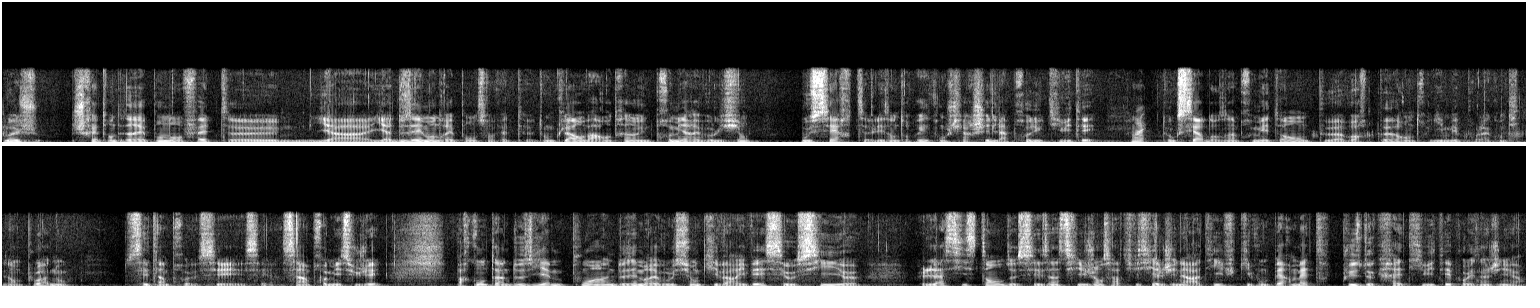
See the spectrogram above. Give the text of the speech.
Moi, je, serais tenté de répondre, en fait, euh, il y, a deux éléments de réponse, en fait. Donc là, on va rentrer dans une première évolution, où certes, les entreprises vont chercher de la productivité. Donc certes, dans un premier temps, on peut avoir peur, entre guillemets, pour la quantité d'emplois. Donc c'est un, un, premier sujet. Par contre, un deuxième point, une deuxième révolution qui va arriver, c'est aussi euh, l'assistance de ces intelligences artificielles génératives qui vont permettre plus de créativité pour les ingénieurs.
